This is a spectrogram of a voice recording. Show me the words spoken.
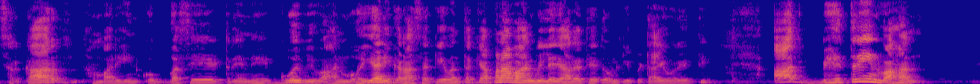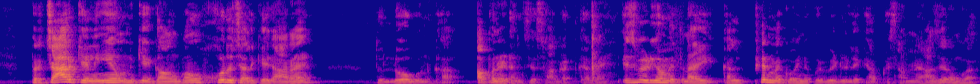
सरकार हमारी इनको बसें, ट्रेनें, कोई भी वाहन मुहैया नहीं करा सकी। एवं तक कि अपना वाहन भी ले जा रहे थे तो उनकी पिटाई हो रही थी। आज बेहतरीन वाहन प्रचार के लिए उनके गाँव गाँव खुद चल के जा रहे हैं तो लोग उनका अपने ढंग से स्वागत कर रहे हैं। इस वीडियो में इतना ही। कल फिर मैं कोई ना कोई वीडियो लेकर आपके सामने हाजिर होऊँगा।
